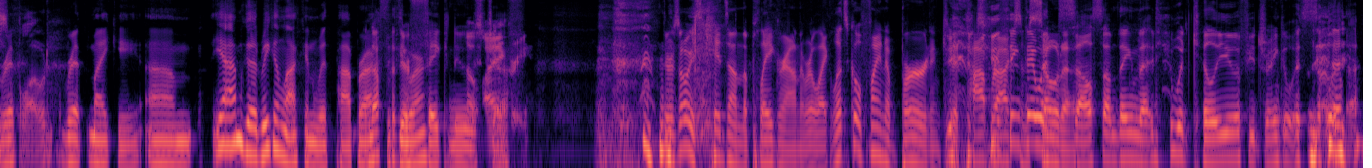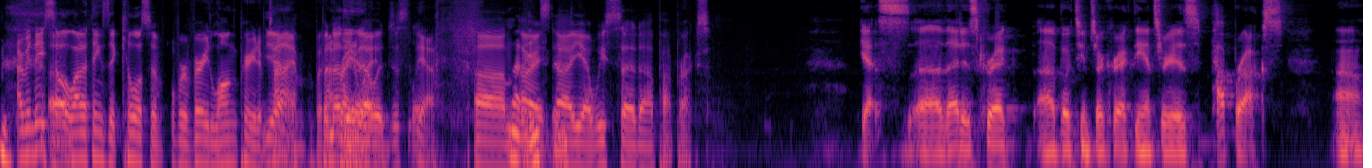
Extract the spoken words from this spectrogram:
rip, explode. rip Mikey. Um, yeah, I'm good. We can lock in with pop rocks. Enough with you your are. fake news, Oh, I Jeff. agree. There's always kids on the playground that were like, "Let's go find a bird and get pop Do you rocks think and they soda." would sell something that would kill you if you drank it with soda? I mean, they sell a Um, lot of things that kill us over a very long period of yeah, time, but, but not nothing right that away. would just like. yeah. Um, Not all right. instant. Uh, yeah, we said uh, pop rocks. Yes, uh, that is correct. Uh, both teams are correct. The answer is Pop Rocks. Uh,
